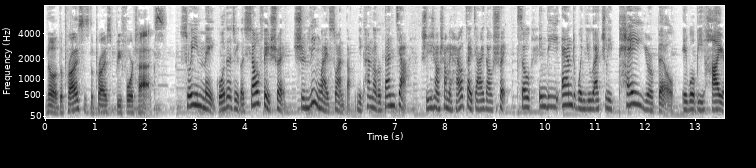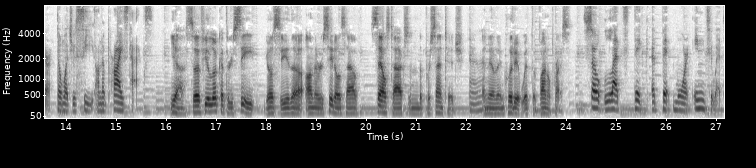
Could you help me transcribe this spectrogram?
No, the price is the price before tax. 所以美国的这个消费税是另外算的，你看到的单价实际上上面还要再加一道税。So in the end, when you actually pay your bill, it will be higher than what you see on the price tax. Yeah, so if you look at the receipt, you'll see the on the receipt it'll have sales tax and the percentage, and it'll include it with the final price. So let's dig a bit more into it.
